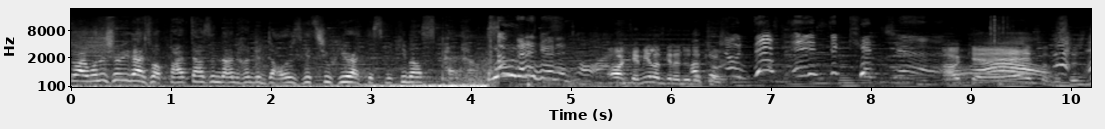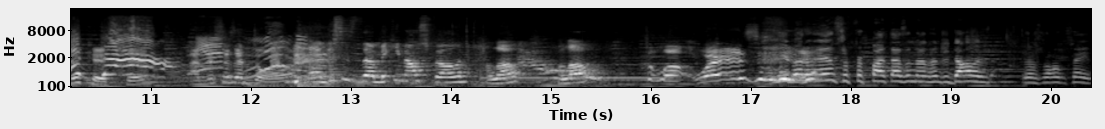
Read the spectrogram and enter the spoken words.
So I want to show you guys what $5,900 gets you here at this Mickey Mouse penthouse. I'm gonna do the tour. Okay, Mila's gonna do the Okay. tour. So Okay, so this is the kitchen, and this is a door. And this is the Mickey Mouse phone. Hello? Hello? Hello, Where is You better answer for $5,900. That's what I'm saying.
